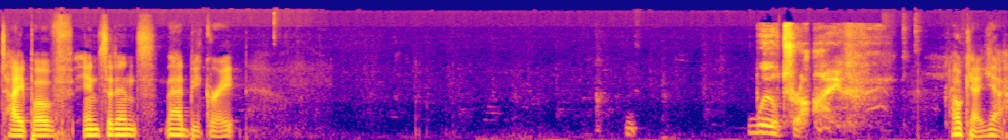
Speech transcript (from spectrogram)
type of incidents. That'd be great. We'll try. Okay, yeah.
